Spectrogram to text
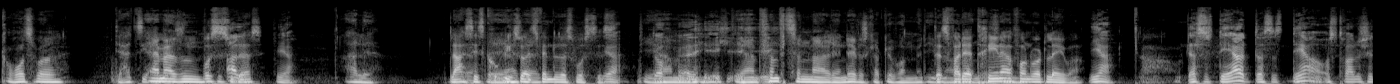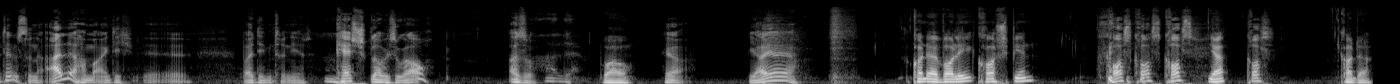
Croswell, Der hat sie Emerson, Wusstest du Alle. das? Ja. alle. Lars, jetzt guck Ja, nicht so, als wenn du das wusstest. Ja. Die, Doch, haben, äh, ich, die haben ich, 15 Mal den Davis Cup gewonnen mit ihm. Das war der Also Trainer von Rod Laver. Ja. Das ist der, das ist der australische Tennistrainer. Alle haben eigentlich äh, bei dem trainiert. Hm. Cash, glaube ich, sogar auch. Also, Alle. Wow. ja. Ja, ja, ja. Konnte er Volley, Cross spielen? Cross, Cross, Cross, Ja, Cross. konnte er.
